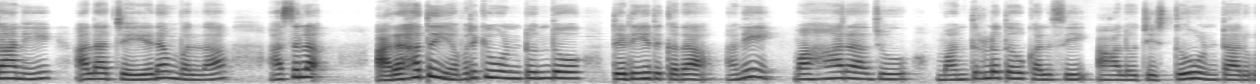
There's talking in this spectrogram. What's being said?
కానీ అలా చేయడం వల్ల అసలు అర్హత ఎవరికి ఉంటుందో తెలియదు కదా అని మహారాజు మంత్రులతో కలిసి ఆలోచిస్తూ ఉంటారు.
